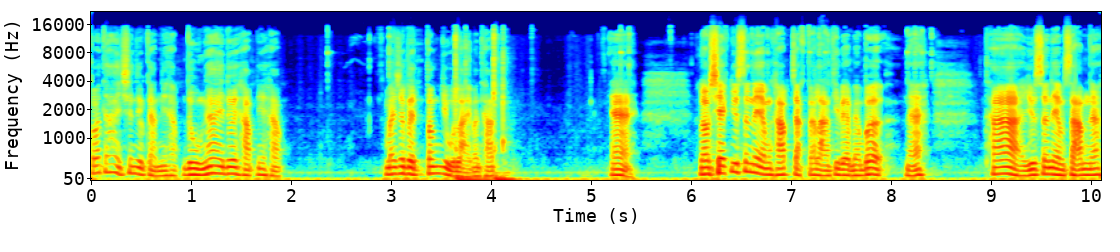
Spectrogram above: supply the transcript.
ก็ได้เช่นเดียวกันนี่ครับ ดูง่ายด้วยครับนี่ครับ ไม่จำเป็นต้องอยู่หลายบรรทัดอ่า เราเช็ค username ครับ จากตาราง t b a c member นะ ถ้า username ซ้ำนะ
